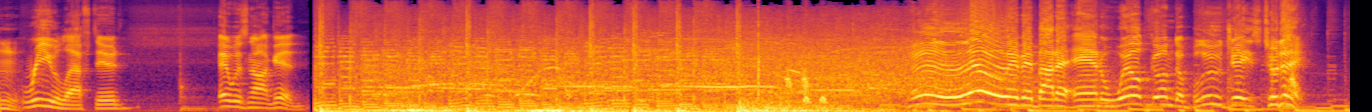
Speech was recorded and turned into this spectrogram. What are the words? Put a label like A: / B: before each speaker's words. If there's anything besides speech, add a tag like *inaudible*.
A: Mm. Ryu left, dude. It was not good. Hello, everybody, and welcome to Blue Jays Today,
